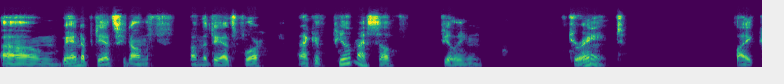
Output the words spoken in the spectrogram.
um, we ended up dancing on the on the dance floor, and I could feel myself feeling drained, like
